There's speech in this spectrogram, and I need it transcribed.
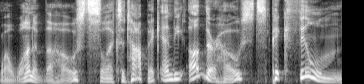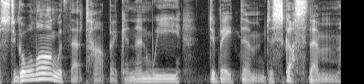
well, one of the hosts selects a topic, and the other hosts pick films to go along with that topic, and then we debate them, discuss them,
